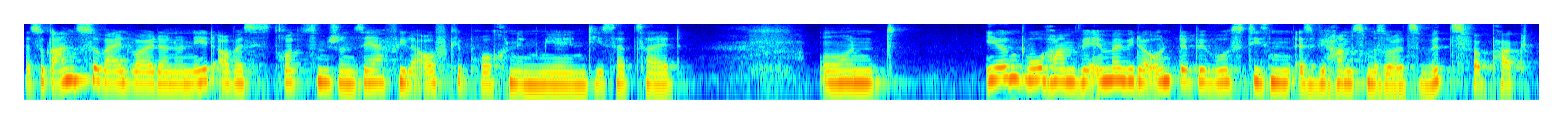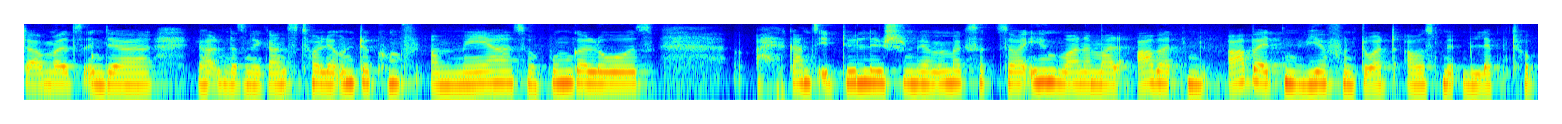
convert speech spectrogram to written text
Also ganz so weit war ich da noch nicht, aber es ist trotzdem schon sehr viel aufgebrochen in mir in dieser Zeit. Und irgendwo haben wir immer wieder unterbewusst diesen, also wir haben es mal so als Witz verpackt damals in der, wir hatten da so eine ganz tolle Unterkunft am Meer, so Bungalows ganz idyllisch und wir haben immer gesagt, so irgendwann einmal arbeiten, arbeiten wir von dort aus mit dem Laptop.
